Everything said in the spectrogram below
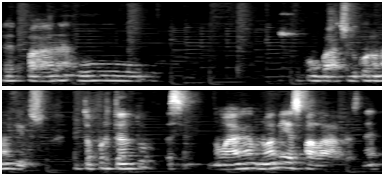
é, para o, combate do coronavírus. Então, portanto, assim, não há, não há meias palavras. Né?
